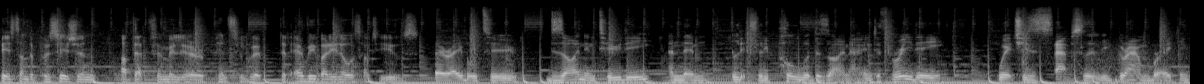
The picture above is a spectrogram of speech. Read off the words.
based on the precision of that familiar pencil grip that everybody knows how to use. They're able to design in 2D and then literally pull the design out into 3D which is absolutely groundbreaking.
